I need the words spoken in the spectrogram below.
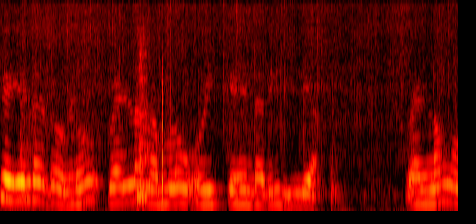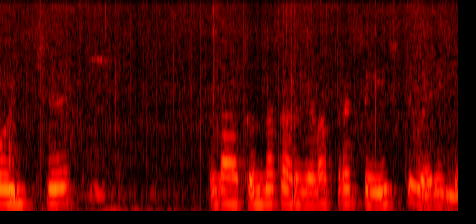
ചെയ്യേണ്ടതുള്ളൂ. വെള്ളം നമ്മൾ ഒഴിക്കേണ്ടതില്ല. വെള്ളം ഒഴിച്ച് ഉണ്ടാക്കുന്ന കറികൾ അത്ര ടേസ്റ്റ് വരില്ല.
